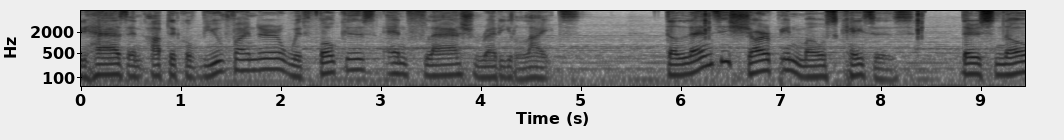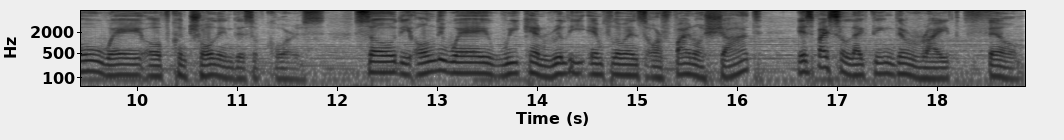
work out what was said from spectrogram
It has an optical viewfinder with focus and flash ready lights. The lens is sharp in most cases. There's no way of controlling this of course, so the only way we can really influence our final shot is by selecting the right film.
